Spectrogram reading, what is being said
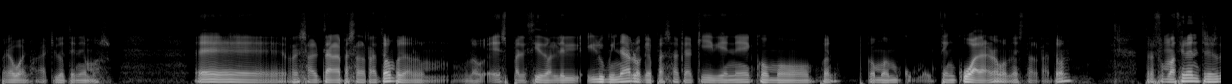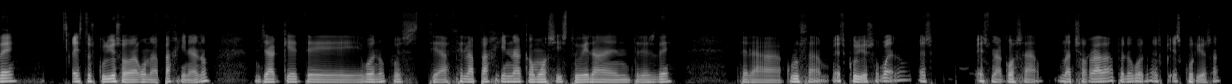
Pero bueno, aquí lo tenemos. Eh, resaltar al pasar el ratón, pues lo, es parecido al de iluminar, lo que pasa que aquí viene como, bueno, como te encuadra, ¿no? Donde está el ratón. Transformación en 3D. Esto es curioso alguna página, ¿no? Ya que te, bueno, pues te hace la página como si estuviera en 3D. Te la cruza. Es curioso. Bueno, es, es una cosa, una chorrada, pero bueno, es, es curiosa.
